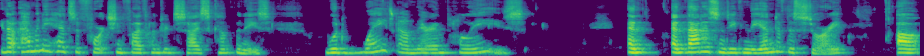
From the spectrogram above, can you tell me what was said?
you know, how many heads of Fortune 500 size companies would wait on their employees? And and that isn't even the end of the story. Uh,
